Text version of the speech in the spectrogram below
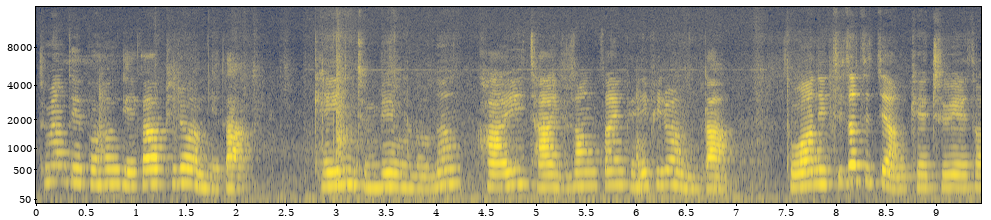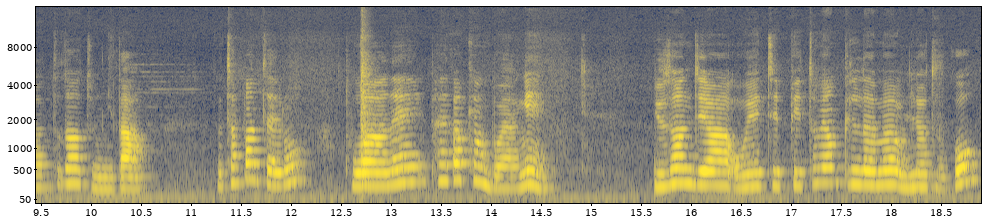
투명 테이프 1개가 필요합니다. 개인 준비물로는 가위, 자, 유성 사인펜이 필요합니다. 도안이 찢어지지 않게 주위에서 뜯어줍니다. 첫 번째로 도안의 팔각형 모양에 유선지와 OHP 투명 필름을 올려두고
